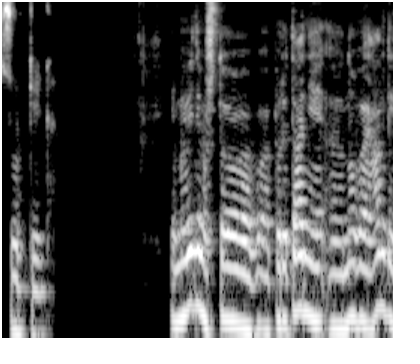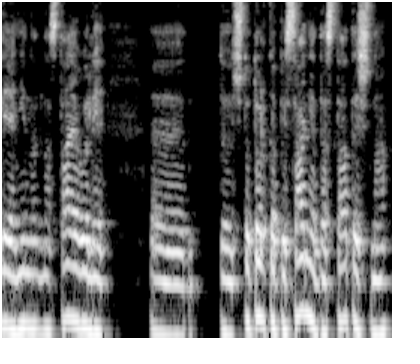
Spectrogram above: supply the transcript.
Սուրբ Գիրքը։ И мы видим, что пуритане Новой Англии, они настаивали, что только Писание достаточно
